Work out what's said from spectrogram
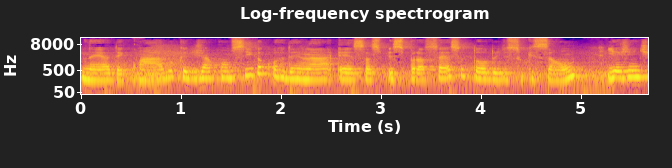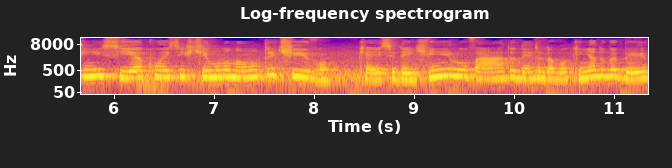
né, adequado, que ele já consiga coordenar essas, esse processo todo de sucção. E a gente inicia com esse estímulo não nutritivo, que é esse dedinho enluvado dentro da boquinha do bebê.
